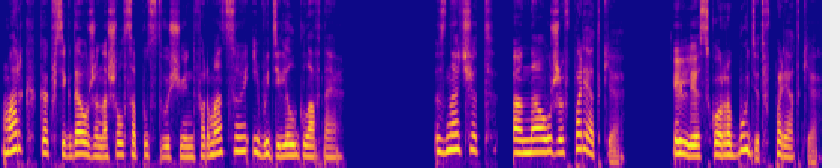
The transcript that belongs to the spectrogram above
Марк, как всегда, уже нашел сопутствующую информацию и выделил главное. Значит, она уже в порядке. Или скоро будет в порядке.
